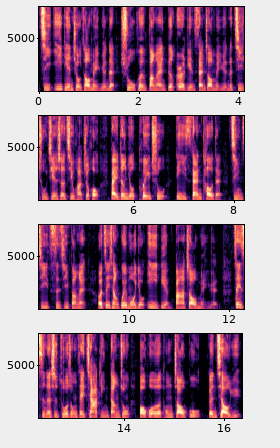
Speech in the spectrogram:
继一点九兆美元的纾困方案跟二点三兆美元的基础建设计划之后，拜登又推出第三套的经济刺激方案。而这项规模有一点八兆美元，这次呢是着重在家庭当中，包括儿童照顾跟教育。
